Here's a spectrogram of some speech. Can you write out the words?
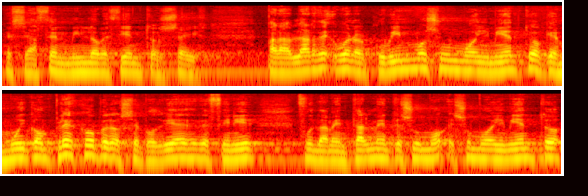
que se hace en 1906 para hablar de, bueno, el cubismo es un movimiento que es muy complejo, pero se podría definir fundamentalmente, es un, es un movimiento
